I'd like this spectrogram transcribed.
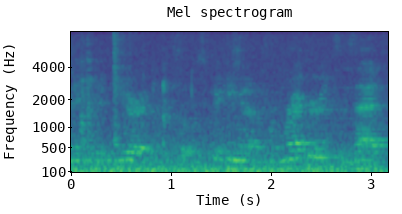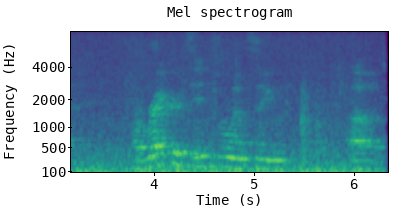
maybe didn't hear it, so it's picking it up from records. Is that, are records influencing, uh,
